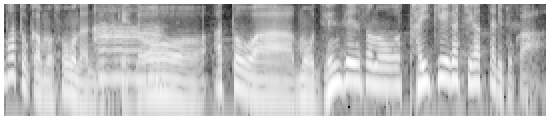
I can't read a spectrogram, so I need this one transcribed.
葉とかもそうなんですけどあとはもう全然その体型が違ったりとか、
